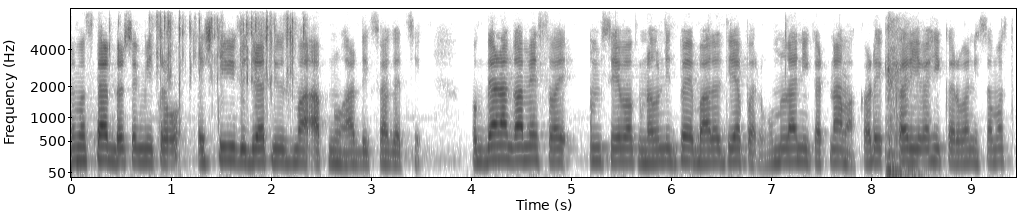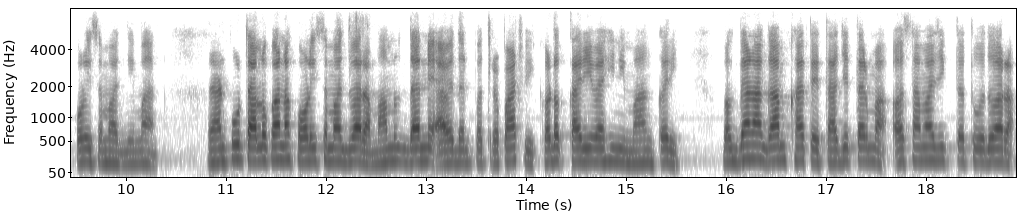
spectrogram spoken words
નમસ્કાર દર્શક મિત્રો એસટીવી ગુજરાત ન્યૂઝમાં આપનું હાર્દિક સ્વાગત છે. બગદાણા ગામે સ્વયંસેવક નવનીતભાઈ બાલધિયા પર હુમલાની ઘટનામાં કડક કાર્યવાહી કરવાની સમસ્ત કોળી સમાજની માંગ. રાણપુર તાલુકાના કોળી સમાજ દ્વારા મામલતદારને આવેદનપત્ર પાઠવી કડક કાર્યવાહીની માંગ કરી. બગદાણા ગામ ખાતે તાજેતરમાં અસામાજિક તત્વો દ્વારા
